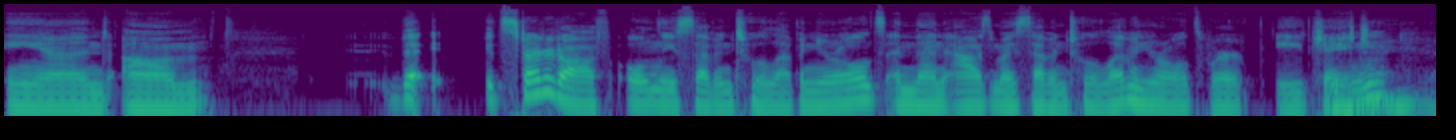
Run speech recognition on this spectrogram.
And um, the, it started off only 7 to 11 year olds. And then as my 7 to 11 year olds were aging, aging yeah.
